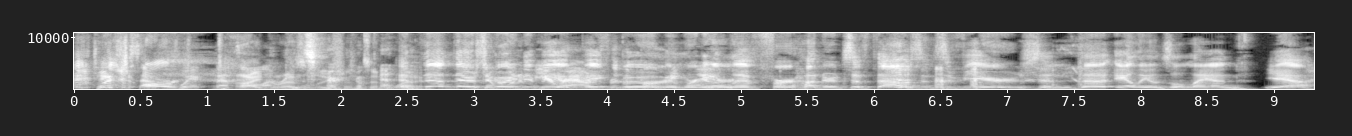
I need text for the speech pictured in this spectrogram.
it takes Which us out quick. That's all tied I'm to resolutions in a way. And then there's Don't going wanna be be a big boom, and we're going to live for hundreds of thousands of years, and the aliens will land. Yeah.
